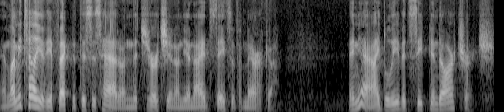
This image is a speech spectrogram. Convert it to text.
And let me tell you the effect that this has had on the church and on the United States of America. And yeah, I believe it seeped into our church.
